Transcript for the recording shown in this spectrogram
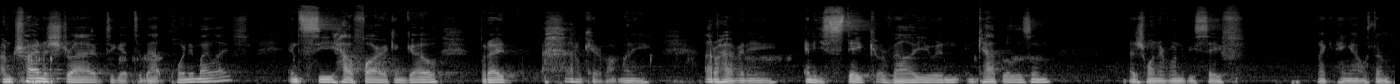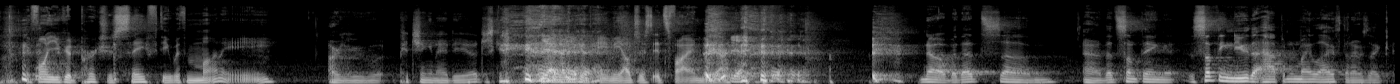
I'm trying to strive to get to that point in my life and see how far I can go. But I I don't care about money. I don't have any any stake or value in, in capitalism. I just want everyone to be safe. And I can hang out with them. if only you could purchase safety with money. Are you pitching an idea? Just kidding. Yeah, no, you can pay me. I'll just, it's fine. Yeah. no, but that's um, uh, that's something something new that happened in my life that I was like,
